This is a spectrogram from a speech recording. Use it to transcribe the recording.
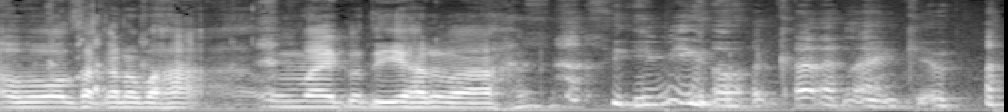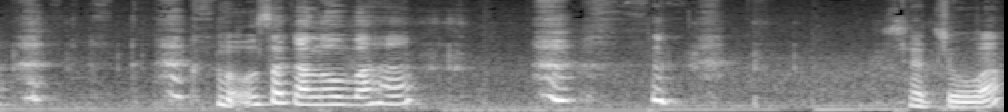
ー大阪のバうまいこと言い張るわ。意味がわからないけど。大阪のおばはん？社長は？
